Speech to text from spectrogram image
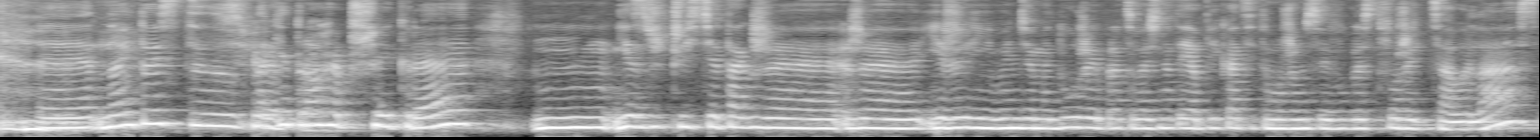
E, No i to jest e, Świetne. takie trochę przykre. Mm, Jest rzeczywiście tak, że, że jeżeli będziemy dłużej pracować na tej aplikacji, to możemy sobie w ogóle stworzyć cały las.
